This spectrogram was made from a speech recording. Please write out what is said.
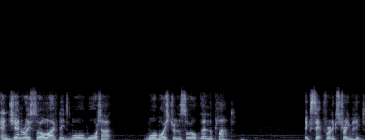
And generally, soil life needs more water, more moisture in the soil than the plant, except for an extreme heat.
